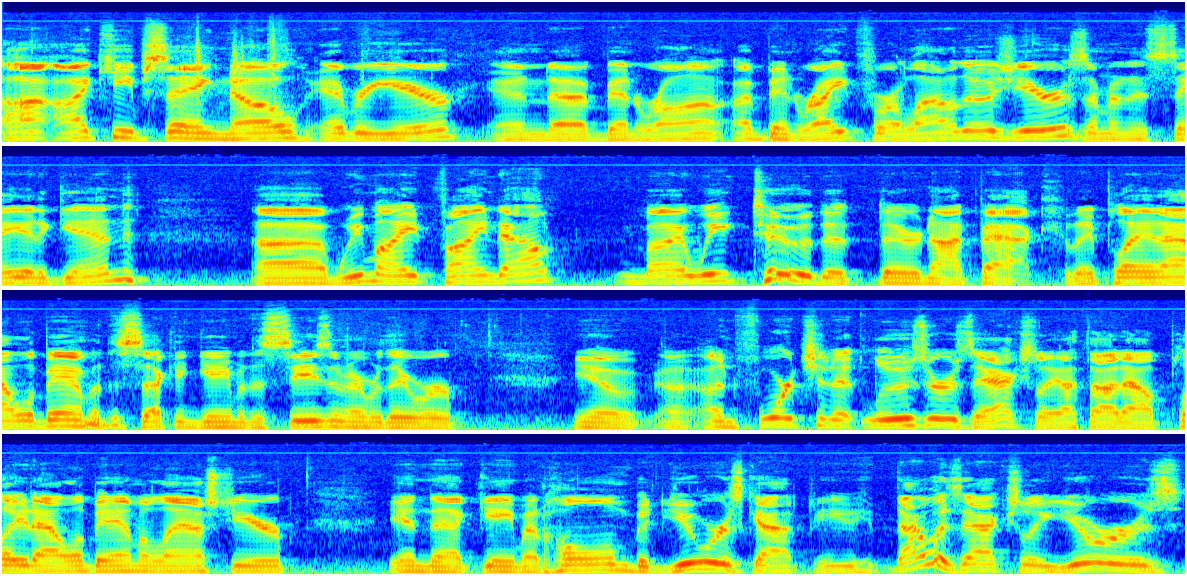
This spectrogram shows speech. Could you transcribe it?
Uh, I keep saying no every year, and I've been wrong. I've been right for a lot of those years. I'm going to say it again. Uh, we might find out by week two that they're not back. They play at Alabama the second game of the season. Remember, they were, you know, uh, unfortunate losers. Actually, I thought I outplayed Alabama last year in that game at home. But Ewers got he, that was actually Ewers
